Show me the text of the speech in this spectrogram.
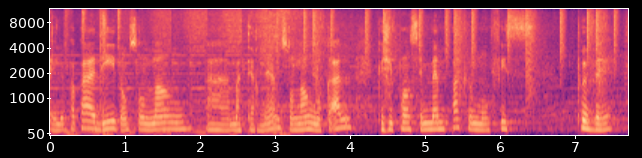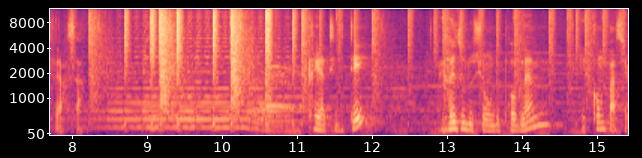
Et le papa a dit dans son langue euh, maternelle, son langue locale, que je ne pensais même pas que mon fils pouvait faire ça. Créativité, résolution de problèmes et compassion.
